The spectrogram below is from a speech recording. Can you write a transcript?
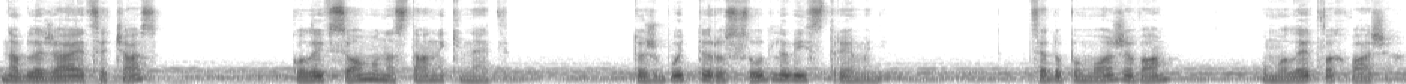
Наближається час, коли всьому настане кінець. Тож будьте розсудливі й стримані. Це допоможе вам у молитвах ваших.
